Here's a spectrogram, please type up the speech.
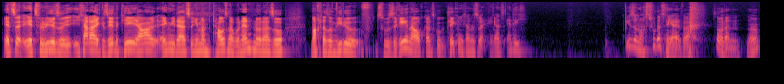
jetzt, jetzt für real, so, ich hatte halt gesehen, okay, ja, irgendwie da ist so jemand mit 1000 Abonnenten oder so, macht da so ein Video zu Serena auch ganz gut geklickt und ich dachte mir so, ey, ganz ehrlich, wieso machst du das nicht einfach? So, dann, ne,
